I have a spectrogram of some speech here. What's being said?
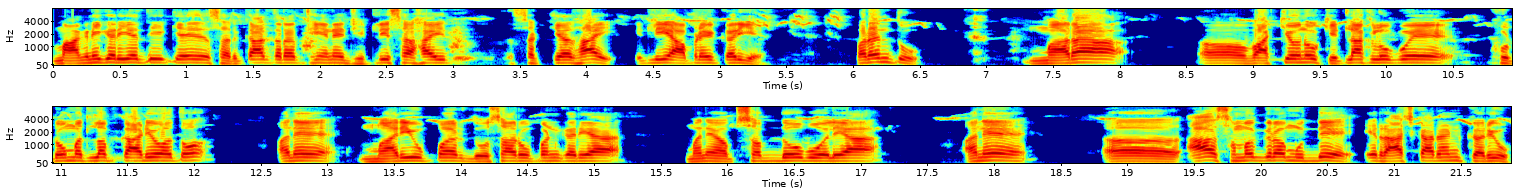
માગણી કરી હતી કે સરકાર તરફથી એને જેટલી સહાય શક્ય થાય એટલી આપણે કરીએ. પરંતુ મારા વાક્યોનો કેટલાક લોકોએ ખોટો મતલબ કાઢ્યો હતો અને મારી ઉપર દોષારોપણ કર્યા, મને અપશબ્દો બોલ્યા અને આ સમગ્ર મુદ્દે એ રાજકારણ કર્યું.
